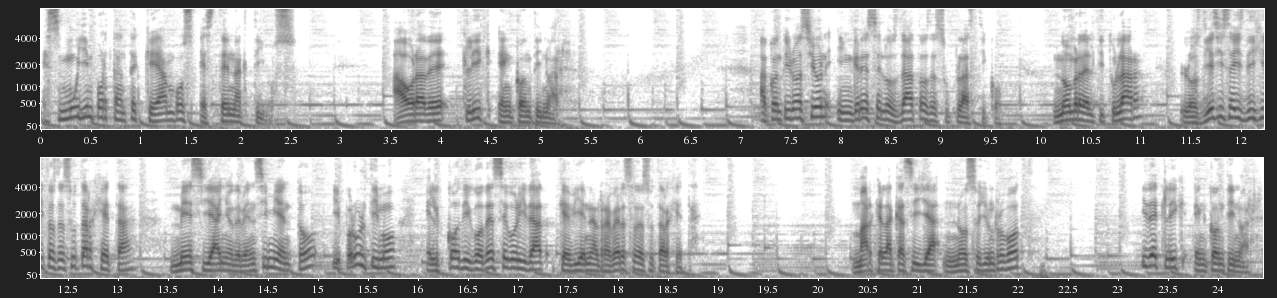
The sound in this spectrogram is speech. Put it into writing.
Es muy importante que ambos estén activos. Ahora de clic en Continuar. A continuación, ingrese los datos de su plástico, nombre del titular, los 16 dígitos de su tarjeta, mes y año de vencimiento y por último, el código de seguridad que viene al reverso de su tarjeta. Marque la casilla No soy un robot y de clic en Continuar.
